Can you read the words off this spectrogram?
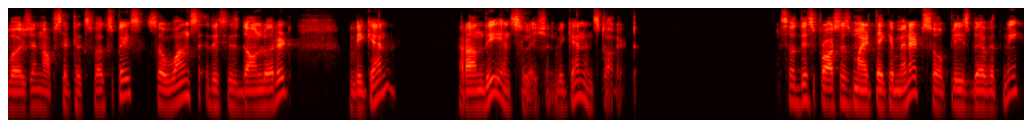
version of Citrix Workspace. So once this is downloaded, we can run the installation. We can install it. So this process might take a minute, so please bear with me.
